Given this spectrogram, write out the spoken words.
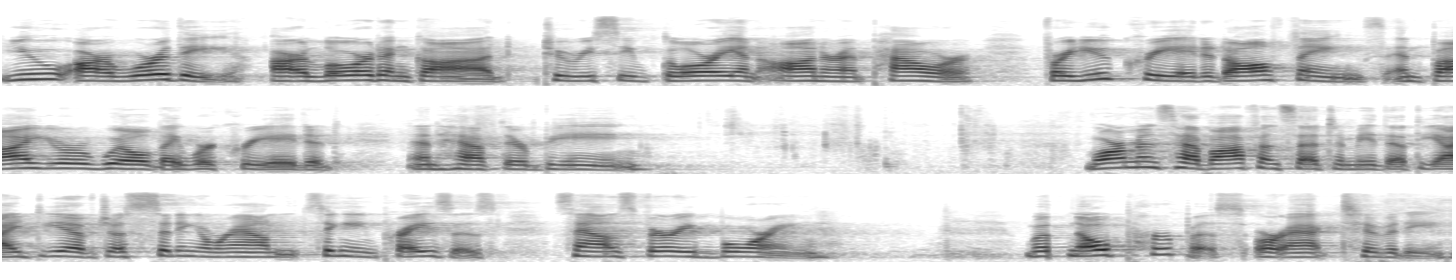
you are worthy, our Lord and God, to receive glory and honor and power, for you created all things, and by your will they were created and have their being. Mormons have often said to me that the idea of just sitting around singing praises sounds very boring, with no purpose or activity.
